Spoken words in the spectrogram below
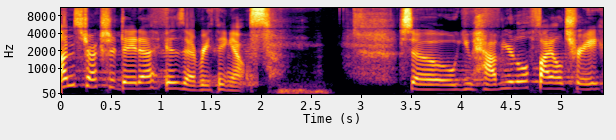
Unstructured data is everything else. So you have your little file tree,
